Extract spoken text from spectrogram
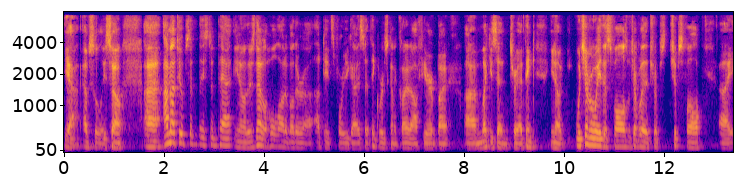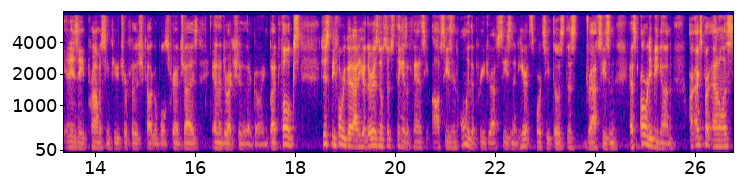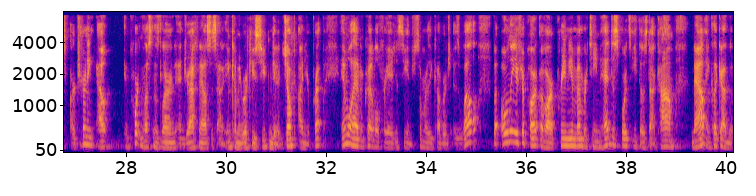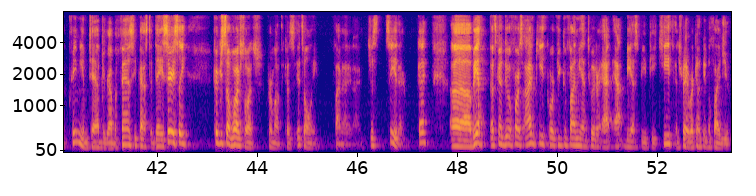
Yeah, absolutely. So uh, I'm not too upset that they stood pat. You know, there's not a whole lot of other uh, updates for you guys. So I think we're just going to cut it off here. But um, like you said, Trey, I think you know whichever way this falls, whichever way the trips, chips fall, uh, it is a promising future for the Chicago Bulls franchise and the direction that they're going. But folks, just before we get out of here, there is no such thing as a fantasy offseason, only the pre-draft season. And here at Sports Ethos, this draft season has already begun. Our expert analysts are churning out important lessons learned and draft analysis on incoming rookies so you can get a jump on your prep. And we'll have incredible free agency and summer league coverage as well, but only if you're part of our premium member team. Head to sportsethos.com now and click on the premium tab to grab a fantasy pass today. Seriously, cook yourself one extra lunch per month because it's only $5.99. Just see you there. Okay. Uh, but yeah, that's going to do it for us. I'm Keith Cork. You can find me on Twitter at, at BSBP Keith. And Trey, where can the people find you?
